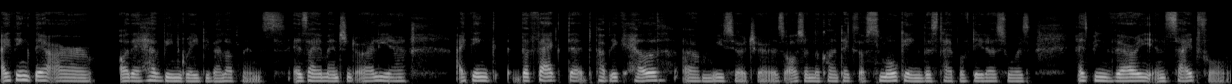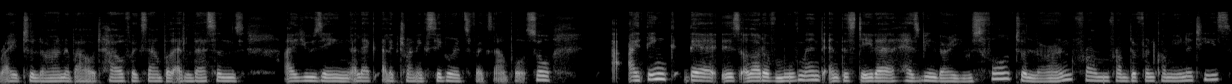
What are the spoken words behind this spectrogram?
I think there are or there have been great developments. As I mentioned earlier, I think the fact that public health um, researchers, also in the context of smoking, this type of data source, has been very insightful, right? To learn about how, for example, adolescents are using ele- electronic cigarettes, for example. So I think there is a lot of movement, and this data has been very useful to learn from from different communities,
